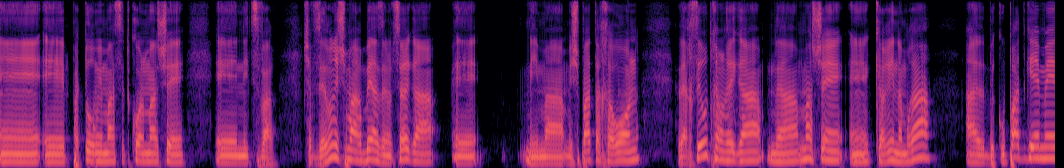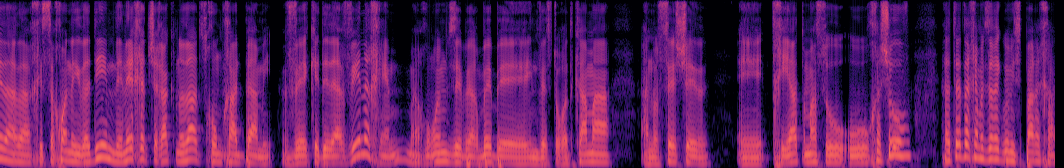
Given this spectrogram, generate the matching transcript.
אה, אה, פטור ממס את כל מה שנצבר. אה, עכשיו, זה לא נשמע הרבה, אז אני רוצה רגע, אה, עם המשפט האחרון, להחזיר אתכם רגע למה שקרין אמרה. על, בקופת גמל, על החיסכון לילדים, לנכד שרק נולד סכום חד פעמי. וכדי להבין לכם, ואנחנו אומרים את זה בהרבה באינבסטור, עד כמה הנושא של אה, דחיית מס הוא, הוא חשוב, לתת לכם את זה רק במספר אחד.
